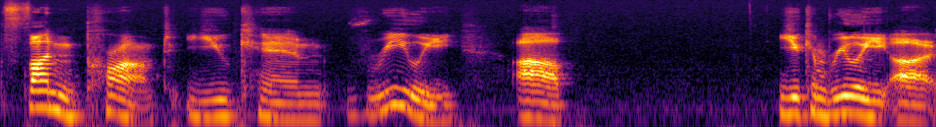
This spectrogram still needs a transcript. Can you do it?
fun prompt, you can really uh, you can really uh,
